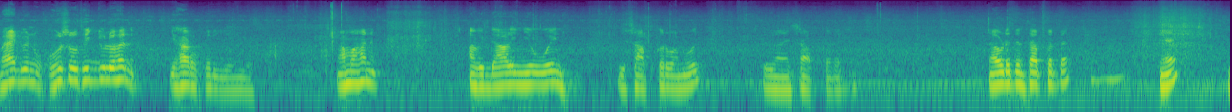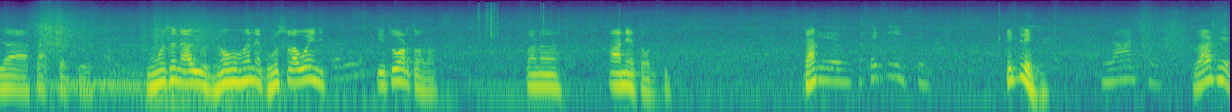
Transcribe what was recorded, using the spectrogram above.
માઇન્ડવીનું ઘૂસું થઈ ગયેલું છે ને એ સારું કરી જાય આમાં હા ને આવી ડાળીને એવું હોય ને એ સાફ કરવાનું હોય એ અહીં સાફ કરે. છે આવડે તને સાફ કરતા? હે? જા સાફ કરતી હોય. હું છે ને આવ્યું નવું છે ને ઘૂસલા હોય ને એ તોડતો હતો પણ આને તોડતી. કા? કેટલી છે? કેટલી? લાટ છે.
